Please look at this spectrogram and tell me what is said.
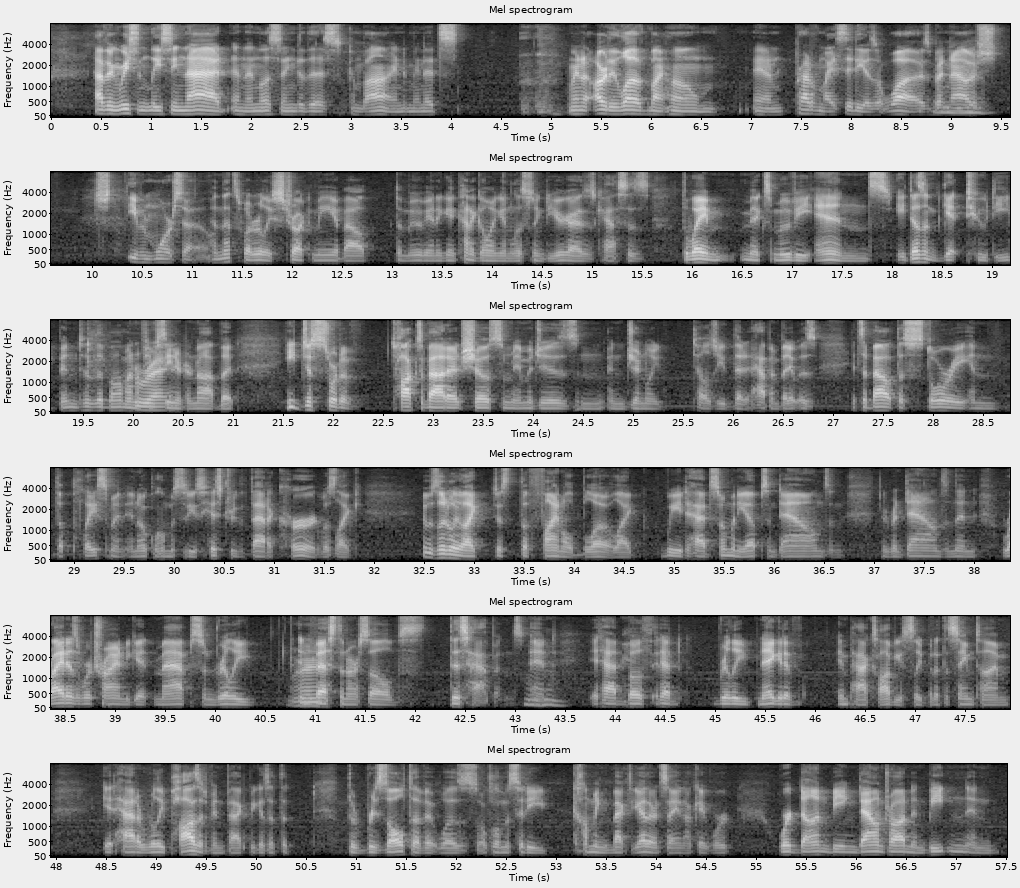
having recently seen that and then listening to this combined, I mean, it's I mean, I already loved my home and proud of my city as it was, but now it's just even more so. And that's what really struck me about the movie. And again, kind of going and listening to your guys' cast is the way Mick's movie ends. He doesn't get too deep into the bomb. I don't know if you've seen it or not, but he just sort of talks about it, shows some images, and, and generally tells you that it happened. But it was it's about the story and the placement in Oklahoma City's history that that occurred was like it was literally like just the final blow. Like we'd had so many ups and downs, and there'd been downs, and then right as we're trying to get MAPS and really invest in ourselves, this happens, mm-hmm. and it had both. It had really negative impacts, obviously, but at the same time, it had a really positive impact because at the the result of it was Oklahoma City coming back together and saying, "Okay, we're we're done being downtrodden and beaten and."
